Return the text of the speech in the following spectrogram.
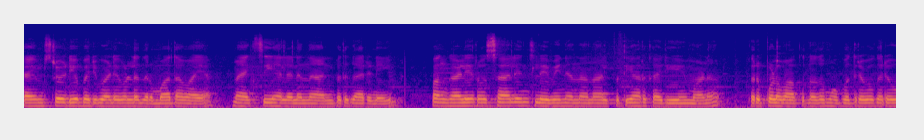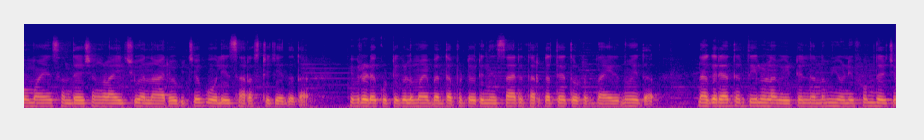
ടൈംസ് റേഡിയോ പരിപാടികളുടെ നിർമ്മാതാവായ മാക്സി അലൻ എന്ന അൻപതുകാരനെയും പങ്കാളി റൊസാലിൻസ് ലെവിൻ എന്ന നാൽപ്പത്തിയാറുകാരിയെയുമാണ് വെറുപ്പുളവാക്കുന്നതും ഉപദ്രവകരവുമായ സന്ദേശങ്ങൾ അയച്ചു എന്നാരോപിച്ച് പോലീസ് അറസ്റ്റ് ചെയ്തത്. ഇവരുടെ കുട്ടികളുമായി ബന്ധപ്പെട്ട ഒരു നിസ്സാര തർക്കത്തെ തുടർന്നായിരുന്നു ഇത്. നഗരാതിർത്തിയിലുള്ള വീട്ടിൽ നിന്നും യൂണിഫോം ധരിച്ച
